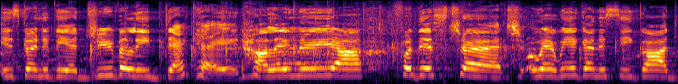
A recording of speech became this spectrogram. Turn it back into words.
is going to be a jubilee decade, hallelujah, for this church where we are going to see God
